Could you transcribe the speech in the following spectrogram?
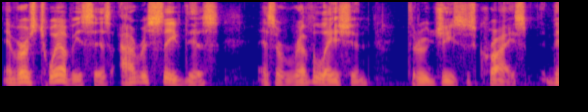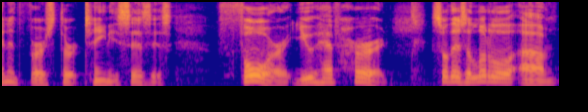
In verse 12, he says, I received this as a revelation through Jesus Christ. Then in verse 13, he says this, For you have heard. So there's a little. Um,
